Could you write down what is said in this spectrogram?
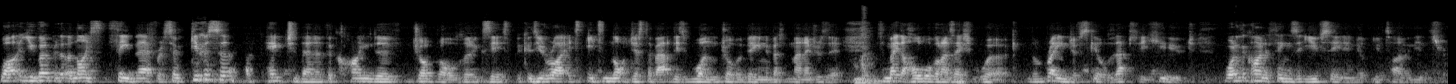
Well, you've opened up a nice theme there for us. So give us a, a, picture then of the kind of job roles that exist, because you're right, it's, it's not just about this one job of being an investment manager, is it? To make the whole organisation work, the range of skills is absolutely huge. What are the kind of things that you've seen in your, your time in the industry?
